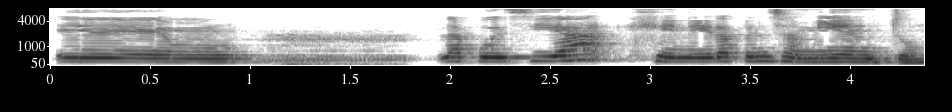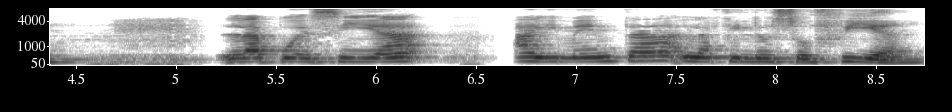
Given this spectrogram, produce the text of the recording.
Em, la poesía genera pensamiento, la poesía alimenta la filosofía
